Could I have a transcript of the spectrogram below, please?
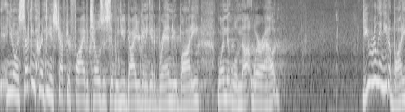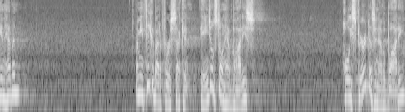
you know, in 2 Corinthians chapter 5, it tells us that when you die, you're going to get a brand new body, one that will not wear out. Do you really need a body in heaven? I mean, think about it for a second. Angels don't have bodies. Holy Spirit doesn't have a body.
